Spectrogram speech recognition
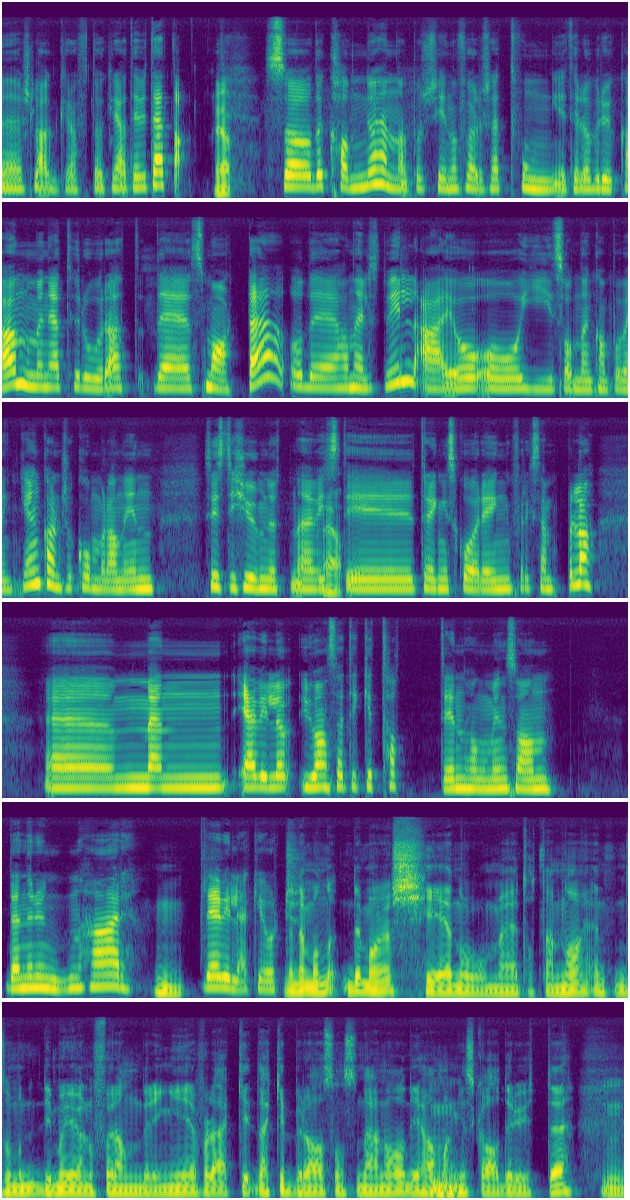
eh, slagkraft og kreativitet, da. Ja. Så det kan jo hende at Pochettino føler seg tvunget til å bruke han, men jeg tror at det smarte, og det han helst vil, er jo å gi sånn en kamp på benken. Kanskje kommer han inn siste 20 minuttene hvis Ja. de trenger scoring, for eksempel. Eh, men jeg ville uansett ikke tatt inn Hong Min Son den runden her. Mm. Det ville jeg ikke gjort. Men det må, det må jo skje noe med Tottenham nå. Enten så må de må gjøre noen forandringer, for det er ikke, det er ikke bra sånn som det er nå. De har Mm. mange skader ute. Mm.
